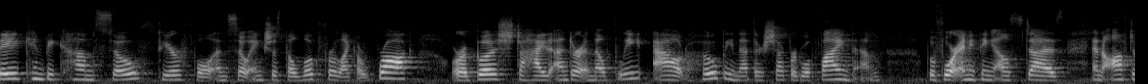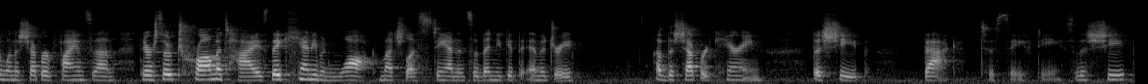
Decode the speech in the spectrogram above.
they can become so fearful and so anxious. They'll look for like a rock or a bush to hide under, and they'll bleat out, hoping that their shepherd will find them before anything else does. And often, when the shepherd finds them, they're so traumatized they can't even walk, much less stand. And so then you get the imagery of the shepherd carrying the sheep back to safety. So the sheep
